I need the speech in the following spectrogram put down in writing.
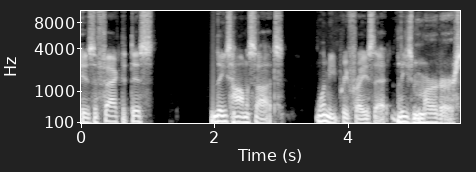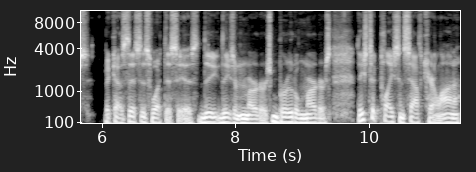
is the fact that this these homicides let me rephrase that. These murders, because this is what this is. The, these are murders, brutal murders. These took place in South Carolina.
